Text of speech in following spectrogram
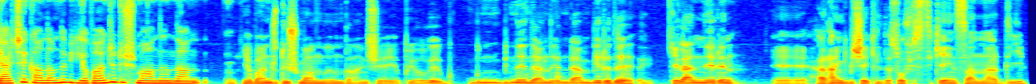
gerçek anlamda bir yabancı düşmanlığından yabancı düşmanlığından şey yapıyor ve bunun bir nedenlerinden biri de gelenlerin e, herhangi bir şekilde sofistike insanlar değil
